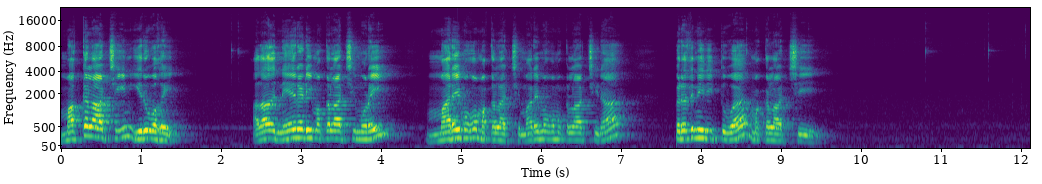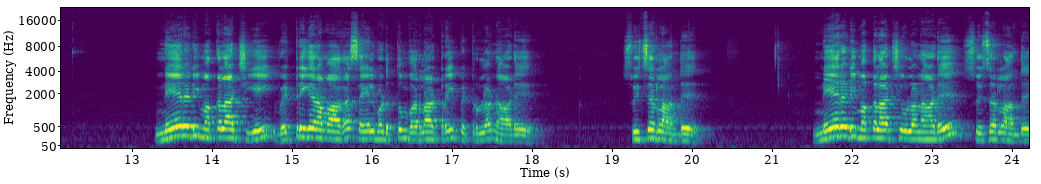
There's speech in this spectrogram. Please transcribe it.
மக்களாட்சியின் இருவகை. அதாவது நேரடி மக்களாட்சி முறை மறைமுக மக்களாட்சி. மறைமுக மக்களாட்சினா பிரதிநிதித்துவ மக்களாட்சி. நேரடி மக்களாட்சியை வெற்றிகரமாக செயல்படுத்தும் வரலாற்றை பெற்றுள்ள நாடு சுவிட்சர்லாந்து. நேரடி மக்களாட்சி உள்ள நாடு சுவிட்சர்லாந்து.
